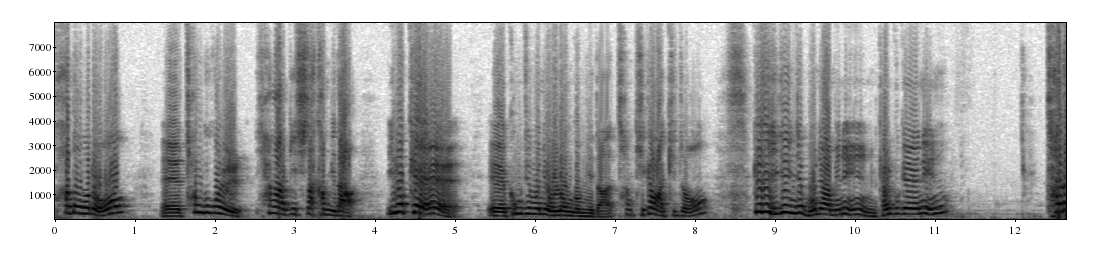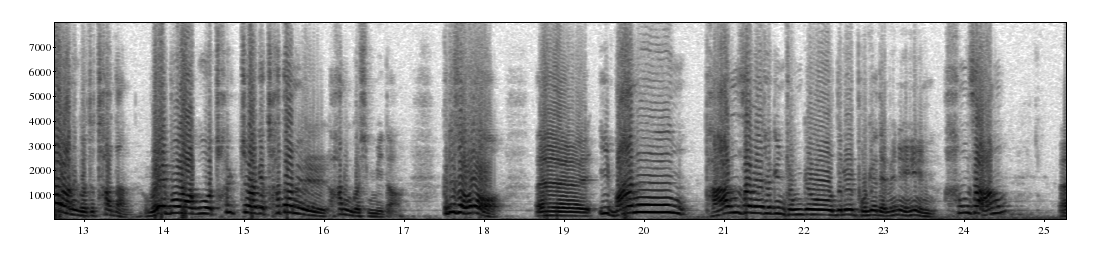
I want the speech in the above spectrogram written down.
파동으로 예, 천국을 향하기 시작합니다. 이렇게 예, 공지문이 올라온 겁니다. 참 기가 막히죠. 그래서 이게 이제 뭐냐면은 결국에는 차단하는 거죠, 차단. 외부하고 철저하게 차단을 하는 것입니다. 그래서 에, 이 많은 반사회적인 종교들을 보게 되면은 항상 에,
